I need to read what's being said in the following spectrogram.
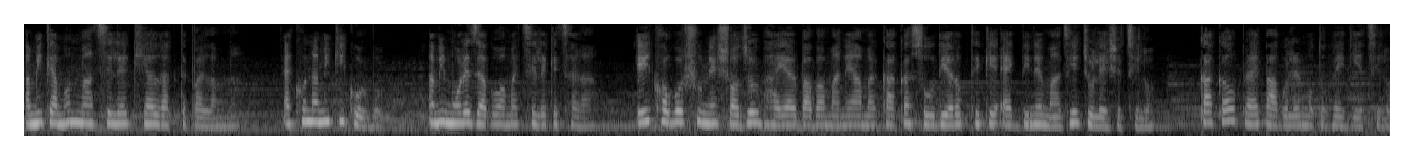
আমি কেমন মা ছেলের খেয়াল রাখতে পারলাম না। এখন আমি কি করব? আমি মরে যাব আমার ছেলেকে ছাড়া। এই খবর শুনে সজল ভাইয়ার বাবা মানে আমার কাকা সৌদি আরব থেকে একদিনের মাঝেই চলে এসেছিল। কাকাও প্রায় পাগলের মতো হয়ে গিয়েছিল।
